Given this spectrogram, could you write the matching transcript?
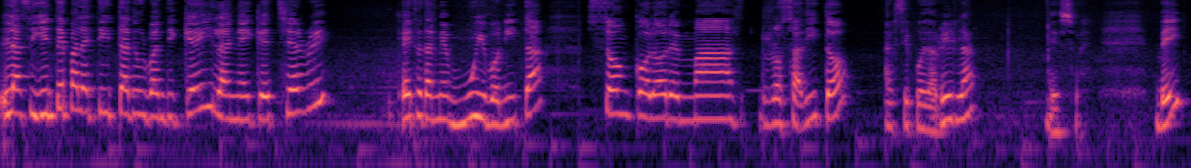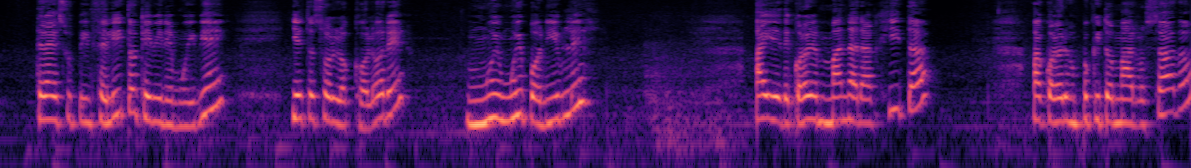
La siguiente paletita de Urban Decay, la Naked Cherry. Esta también muy bonita. Son colores más rosaditos. A ver si puedo abrirla. Eso es. ¿Veis? Trae su pincelito que viene muy bien. Y estos son los colores. Muy, muy ponibles. Hay de colores más naranjitas a colores un poquito más rosados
